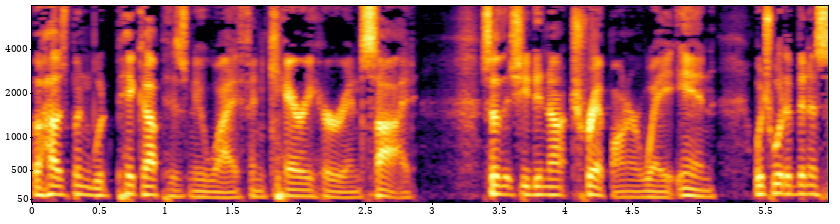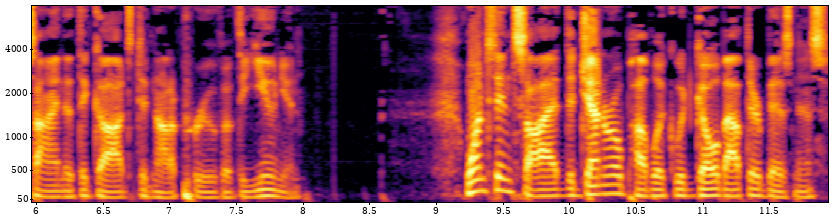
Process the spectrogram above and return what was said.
the husband would pick up his new wife and carry her inside, so that she did not trip on her way in, which would have been a sign that the gods did not approve of the union. Once inside, the general public would go about their business,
